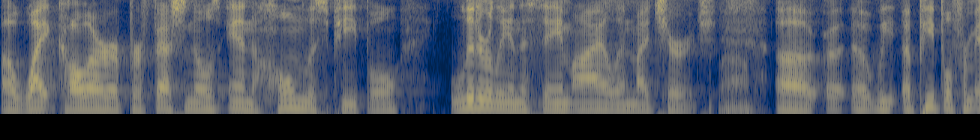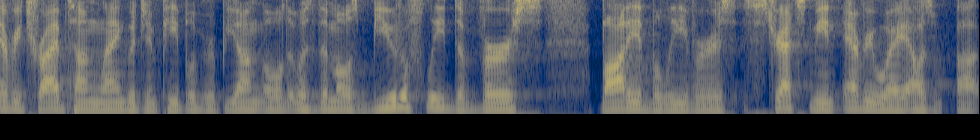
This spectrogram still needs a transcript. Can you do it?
uh, white collar professionals and homeless people literally in the same aisle in my church. Uh, uh, we, uh, people from every tribe, tongue, language, and people group, young, old. It was the most beautifully diverse body of believers. Stretched me in every way. I was uh,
